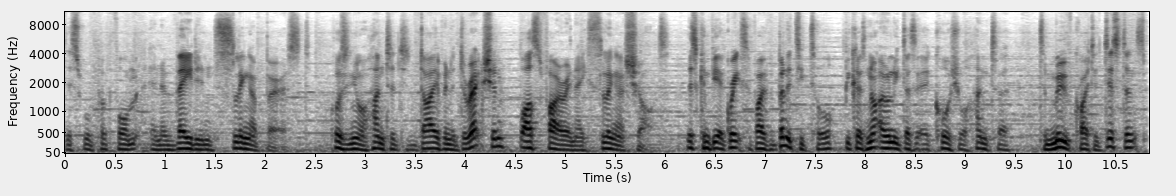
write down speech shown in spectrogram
This will perform an evading slinger burst, causing your hunter to dive in a direction whilst firing a slinger shot. This can be a great survivability tool because not only does it cause your hunter to move quite a distance,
